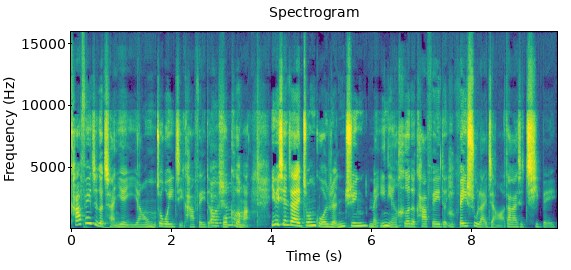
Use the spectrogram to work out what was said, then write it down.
咖啡这个产业一样，我们做过一集咖啡的播客嘛。因为现在中国人均每一年喝的咖啡的以杯数来讲啊，大概是七杯。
